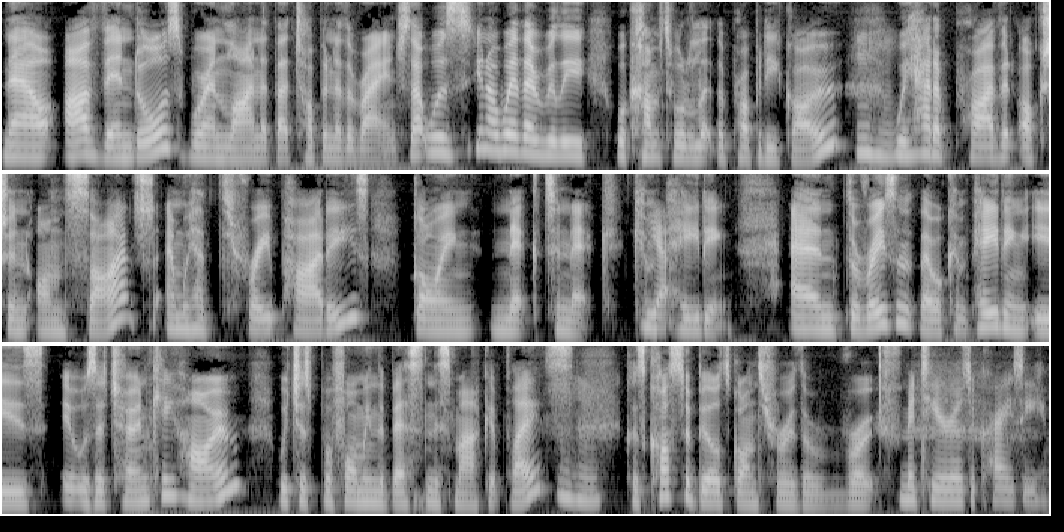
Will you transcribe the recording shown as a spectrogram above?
Now, our vendors were in line at that top end of the range. That was, you know, where they really were comfortable to let the property go. Mm-hmm. We had a private auction on site and we had three parties going neck to neck, competing. Yep. And the reason that they were competing is it was a turnkey home, which is performing the best in this marketplace because mm-hmm. cost of build's gone through the roof. Materials are crazy.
